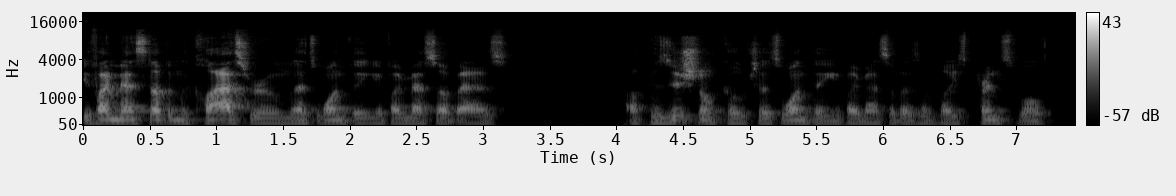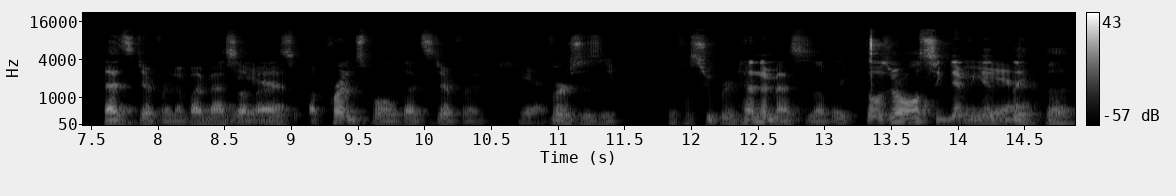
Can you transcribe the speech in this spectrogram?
if I messed up in the classroom, that's one thing. If I mess up as a positional coach, that's one thing. If I mess up as a vice principal, that's different. If I mess up Yeah. as a principal, that's different. Yeah. Versus like if a superintendent messes up, like those are all significant. Yeah. Like the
